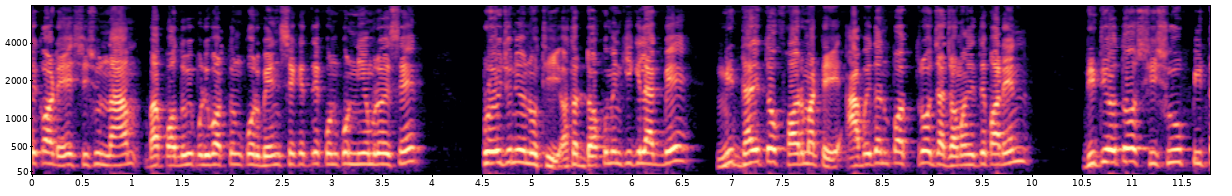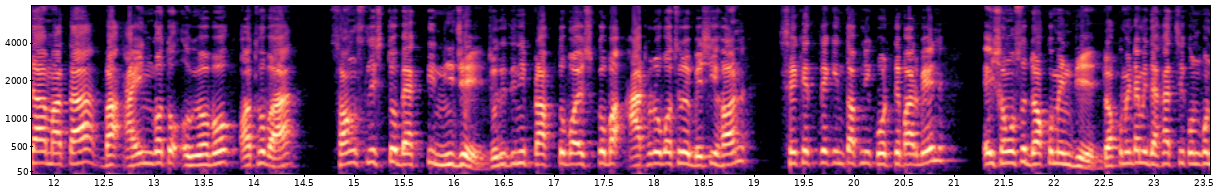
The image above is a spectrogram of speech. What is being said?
রেকর্ডে শিশুর নাম বা পদবি পরিবর্তন করবেন, সেক্ষেত্রে কোন কোন নিয়ম রয়েছে? প্রয়োজনীয় নথি, অর্থাৎ ডকুমেন্ট কী কী লাগবে? নির্ধারিত ফরম্যাটে আবেদনপত্র যা জমা দিতে পারেন দ্বিতীয়ত শিশু, পিতা, মাতা বা আইনগত অভিভাবক অথবা সংশ্লিষ্ট ব্যক্তি নিজে যদি তিনি প্রাপ্তবয়স্ক বা আঠেরো বছরের বেশি হন, সেক্ষেত্রে কিন্তু আপনি করতে পারবেন। এই সমস্ত ডকুমেন্ট দিয়ে ডকুমেন্ট আমি দেখাচ্ছি কোন কোন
